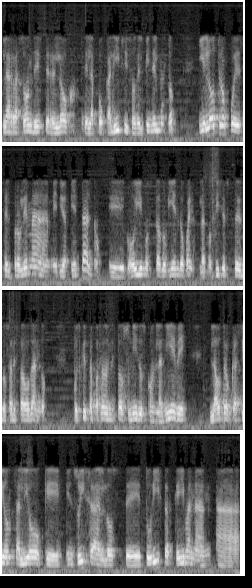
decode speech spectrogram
la razón de este reloj del apocalipsis o del fin del mundo. Y el otro pues el problema medioambiental no eh, hoy hemos estado viendo bueno las noticias que ustedes nos han estado dando pues qué está pasando en Estados Unidos con la nieve. La otra ocasión salió que en Suiza los eh, turistas que iban a, a,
